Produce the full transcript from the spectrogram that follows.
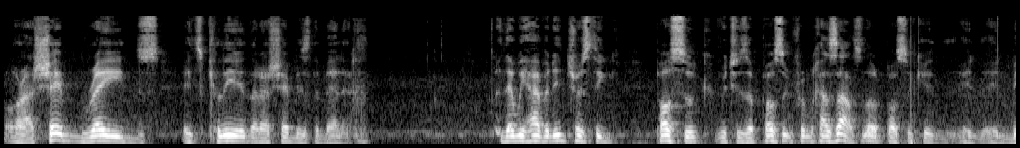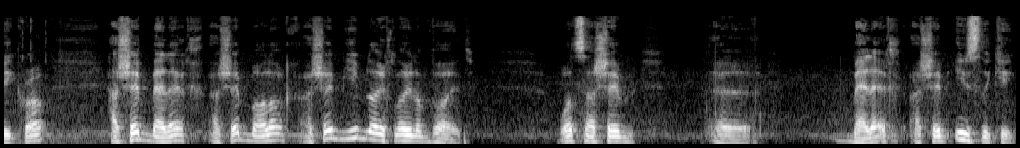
or Hashem reigns. It's clear that Hashem is the Melech. And then we have an interesting posuk, which is a posuk from Chazal. It's not a posuk in, in, in Mikra. Hashem Melech, Hashem Molech, Hashem Yimloich Loilam Void. What's Hashem uh, Melech? Hashem is the king.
